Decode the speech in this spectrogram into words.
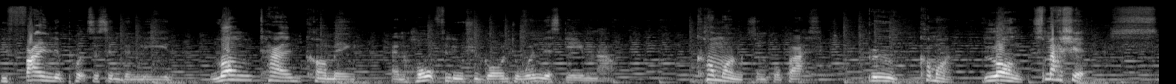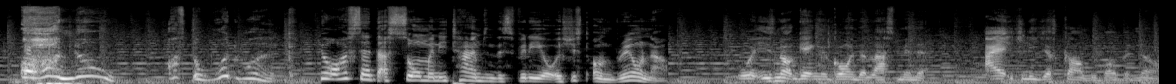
He finally puts us in the lead. Long time coming. And hopefully we should go on to win this game now. Come on, simple pass. Boom. Come on. Long. Smash it. Oh no! Off the woodwork. Yo, I've said that so many times in this video. It's just unreal now. Well, he's not getting a goal in the last minute. I actually just can't be bothered, no.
